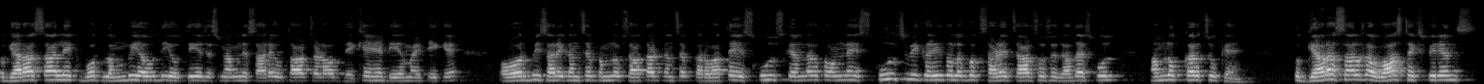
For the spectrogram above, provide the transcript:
तो 11 साल एक बहुत लंबी अवधि होती है जिसमें हमने सारे उतार चढ़ाव देखे हैं डीएमआईटी के और भी सारे कंसेप्ट हम लोग सात आठ कंसेप्ट करवाते हैं स्कूल्स के अंदर। तो हमने स्कूल्स भी करी तो लगभग साढ़े चार सौ से ज़्यादा स्कूल हम लोग कर चुके हैं। तो 11 साल का वास्ट एक्सपीरियंस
